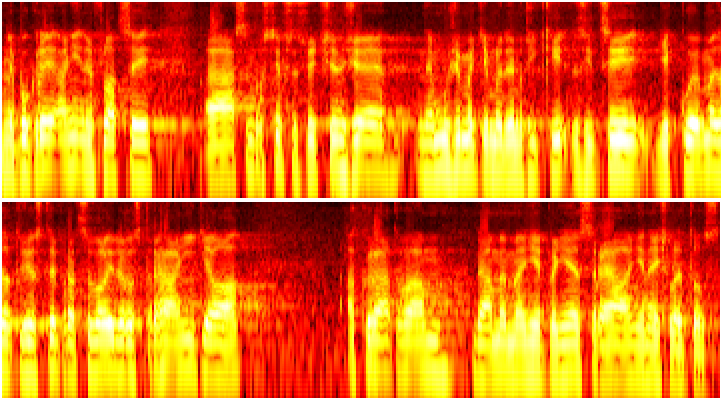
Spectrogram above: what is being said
nepokryje ani inflaci. A já jsem prostě přesvědčen, že nemůžeme těm lidem říky, říci děkujeme za to, že jste pracovali do roztrhání těla, akorát vám dáme méně peněz reálně než letos.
